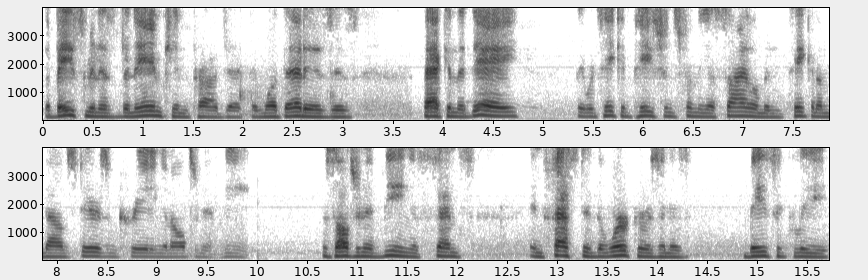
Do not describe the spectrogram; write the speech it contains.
The basement is the Nankin project. And what that is, is back in the day, they were taking patients from the asylum and taking them downstairs and creating an alternate being. This alternate being has since infested the workers and has basically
